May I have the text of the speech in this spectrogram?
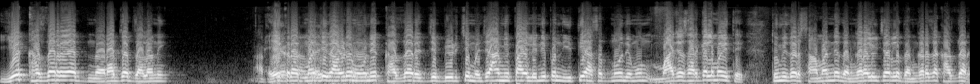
एक खासदार या राज्यात झाला नाही. एक काळात- गावडे म्हणून एक खासदार आहेत जे बीडचे म्हणजे आम्ही पाहिले नाही पण इतिहासात आहे म्हणून माझ्यासारख्याला माहिती आहे. तुम्ही जर सामान्य धनगराला विचारलं धनगराचा खासदार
